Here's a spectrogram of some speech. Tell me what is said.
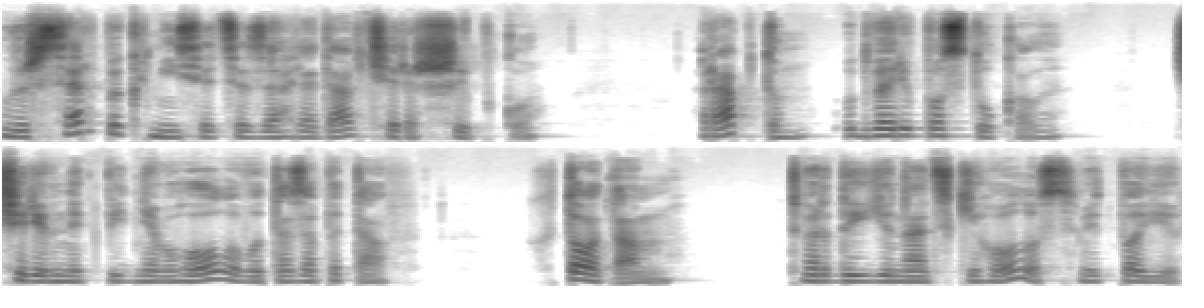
Лиш серпик місяця заглядав через шибку. Раптом у двері постукали. Чарівник підняв голову та запитав Хто там? Твердий юнацький голос відповів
